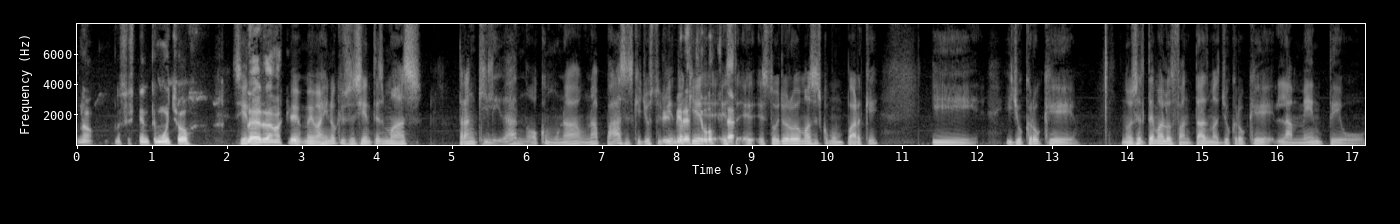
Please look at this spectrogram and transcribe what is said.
No, no se siente mucho, Siente- la verdad, más que... me, me imagino que usted siente más tranquilidad, ¿no? Como una, una paz. Es que yo estoy Sí, viendo aquí, este eh, bosque. este- eh, esto yo lo veo más es como un parque y, y yo creo que no es el tema de los fantasmas, yo creo que la mente o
